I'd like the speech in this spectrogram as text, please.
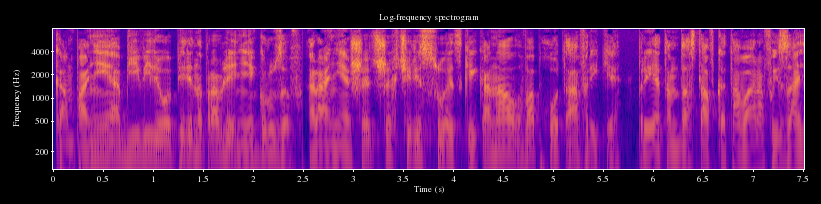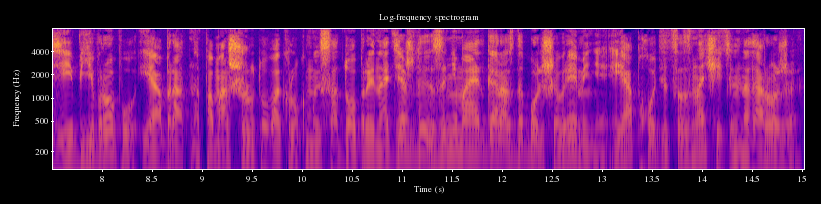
Компании объявили о перенаправлении грузов, ранее шедших через Суэцкий канал в обход Африки. При этом доставка товаров из Азии в Европу и обратно по маршруту вокруг мыса Доброй Надежды занимает гораздо больше времени и обходится значительно дороже.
